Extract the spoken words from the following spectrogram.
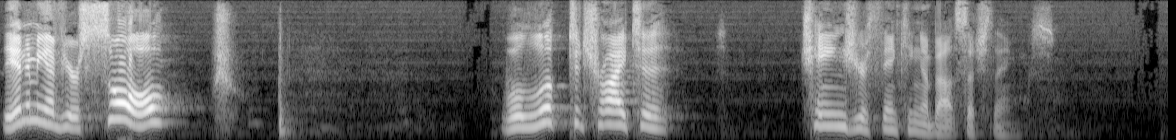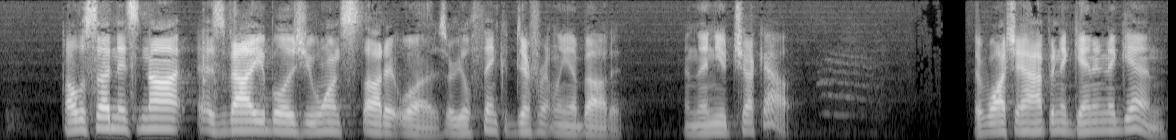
the enemy of your soul, will look to try to change your thinking about such things. All of a sudden, it's not as valuable as you once thought it was, or you'll think differently about it. And then you check out. I watch it happen again and again.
